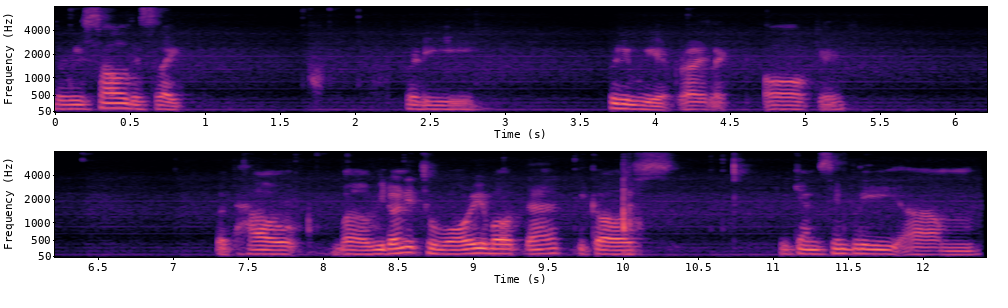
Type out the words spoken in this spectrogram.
the result is like pretty, pretty weird, right? Like, oh, okay. But how, well, we don't need to worry about that because we can simply um,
